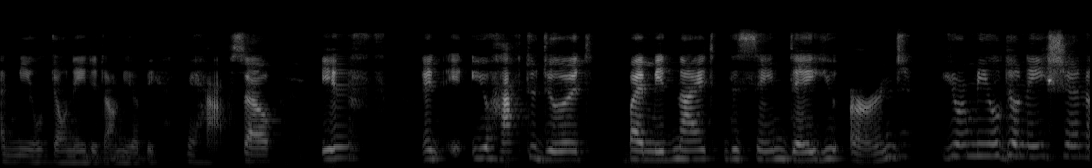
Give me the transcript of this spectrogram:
a meal donated on your behalf. So if and you have to do it by midnight the same day you earned your meal donation.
